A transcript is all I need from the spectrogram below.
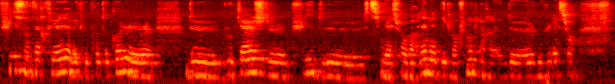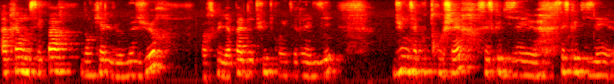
puisse interférer avec le protocole de blocage, puis de stimulation ovarienne et de déclenchement de l'ovulation. Après, on ne sait pas dans quelle mesure, parce qu'il n'y a pas d'études qui ont été réalisées. D'une, ça coûte trop cher, c'est ce que disait, euh,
